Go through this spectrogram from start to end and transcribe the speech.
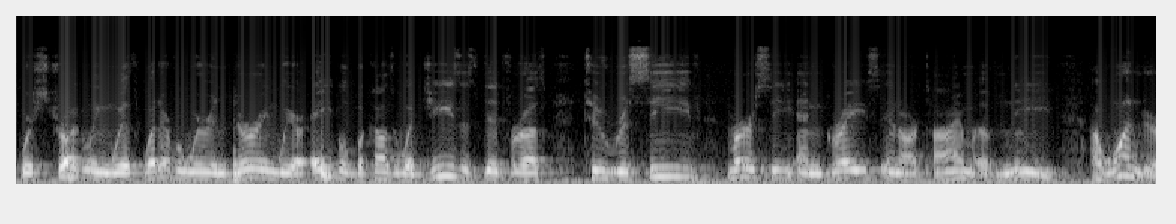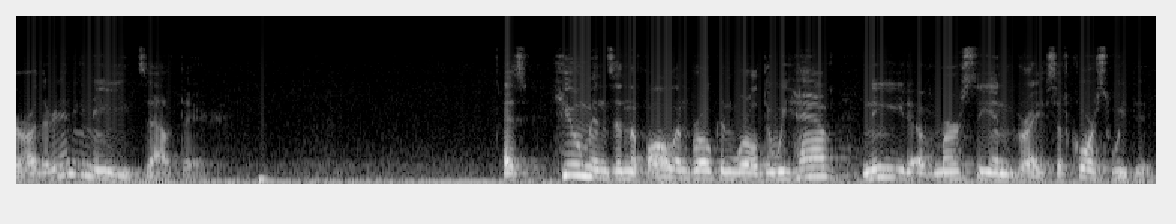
we're struggling with, whatever we're enduring, we are able, because of what Jesus did for us, to receive mercy and grace in our time of need. I wonder, are there any needs out there? As humans in the fallen, broken world, do we have need of mercy and grace? Of course we do.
